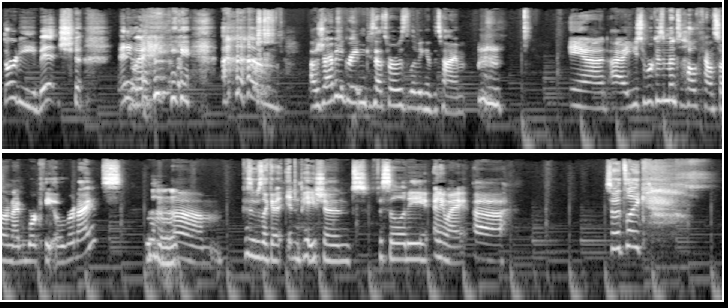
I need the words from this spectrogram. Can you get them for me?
30, bitch. Anyway, um, I was driving to Graton because that's where I was living at the time. and I used to work as a mental health counselor and I'd work the overnights. Mhm. Um, because it was like an inpatient facility. Anyway, uh, so it's like,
